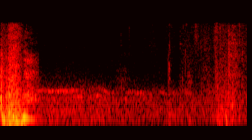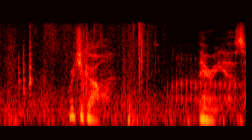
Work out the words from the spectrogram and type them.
Where'd you go? There he is.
